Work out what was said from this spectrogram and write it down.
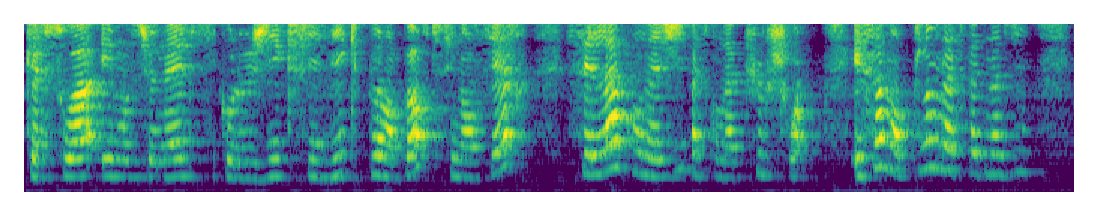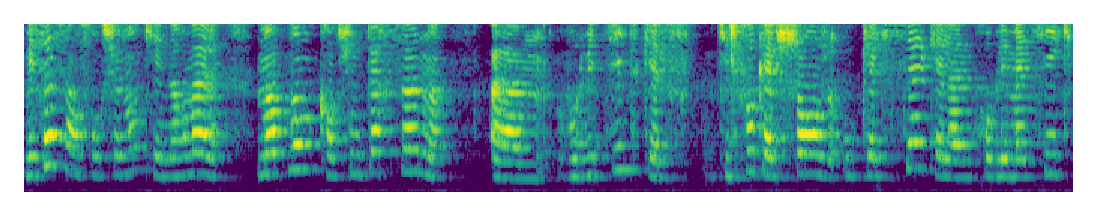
qu'elle soit émotionnelle, psychologique, physique, peu importe, financière, c'est là qu'on agit parce qu'on n'a plus le choix. Et ça dans plein d'aspects de notre vie. Mais ça, c'est un fonctionnement qui est normal. Maintenant, quand une personne, euh, vous lui dites qu'il faut qu'elle change ou qu'elle sait qu'elle a une problématique,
